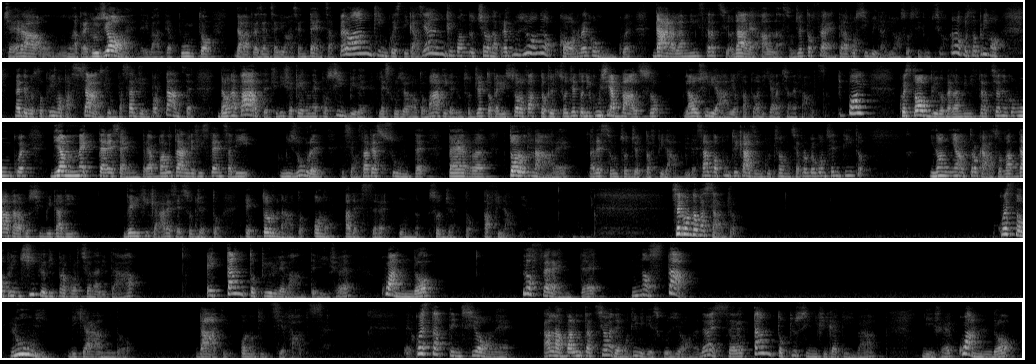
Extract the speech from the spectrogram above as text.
c'era una preclusione derivante appunto dalla presenza di una sentenza, però anche in questi casi, anche quando c'è una preclusione, occorre comunque dare all'amministrazione, dare al soggetto offerente la possibilità di una sostituzione. Allora questo primo, vedete questo primo passaggio, un passaggio importante, da una parte ci dice che non è possibile l'esclusione automatica di un soggetto per il solo fatto che il soggetto di cui si è avvalso, l'ausiliario, ha fatto una dichiarazione falsa. E poi questo obbligo per l'amministrazione comunque di ammettere sempre, a valutare l'esistenza di misure che siano state assunte per tornare ad essere un soggetto affidabile, salvo appunto i casi in cui ciò non sia proprio consentito, in ogni altro caso va data la possibilità di verificare se il soggetto è tornato o no ad essere un soggetto affidabile. Secondo passaggio. Questo principio di proporzionalità è tanto più rilevante, dice, quando l'offerente non sta lui dichiarando dati o notizie false. Questa attenzione alla valutazione dei motivi di esclusione deve essere tanto più significativa dice quando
